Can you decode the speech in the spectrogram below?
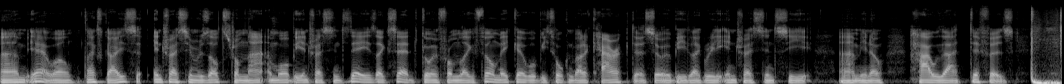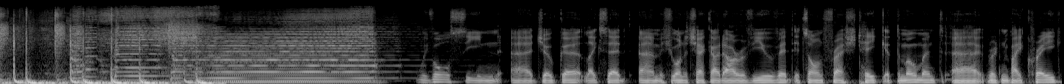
Um, yeah, well, thanks, guys. Interesting results from that. And what'll be interesting today is, like I said, going from like a filmmaker, we'll be talking about a character. So it'll be like really interesting to see, um, you know, how that differs. We've all seen uh, Joker. Like I said, um, if you want to check out our review of it, it's on Fresh Take at the moment, uh, written by Craig.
